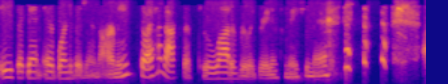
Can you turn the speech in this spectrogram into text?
82nd Airborne Division in the Army. So I have access to a lot of really great information there.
